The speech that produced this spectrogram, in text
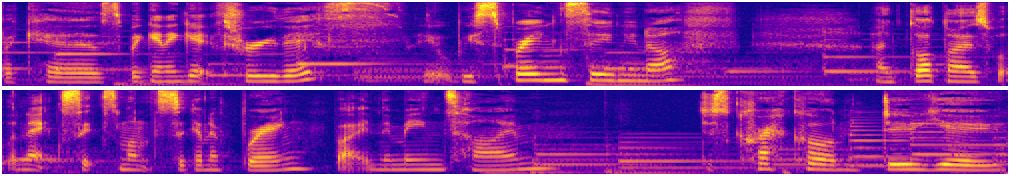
because we're going to get through this. It will be spring soon enough. And God knows what the next six months are going to bring. But in the meantime, just crack on, do you.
